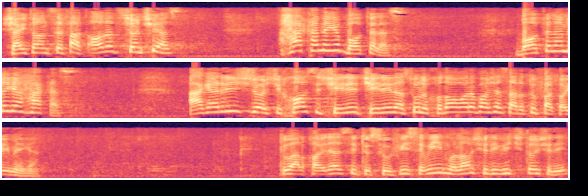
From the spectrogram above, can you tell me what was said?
شیطان صفت. عادتشان چی است؟ حق هم میگه باطل است. باطل هم میگه حق است. اگر ریش داشتی خاصی چیری چیری رسول خدا واره باشه سر تو فکایی میگن. تو القاعده هستی تو صوفی سوی ملا شدی وی چطور شدی؟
